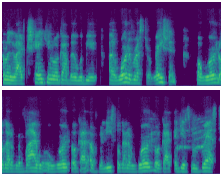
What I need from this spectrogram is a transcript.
not only life changing, Lord God, but it will be a word of restoration a word, Lord God, of revival, a word, Lord God, of release, Lord God, a word, Lord God, that gives me rest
